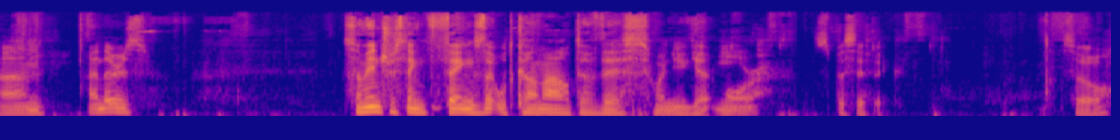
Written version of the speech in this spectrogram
Um, and there's some interesting things that would come out of this when you get more specific. So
